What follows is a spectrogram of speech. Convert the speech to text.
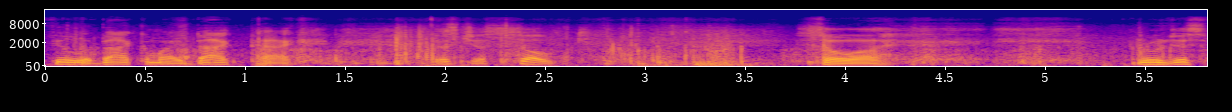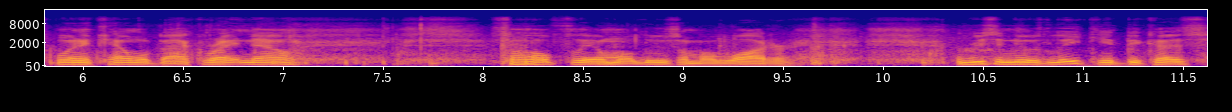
feel the back of my backpack that's just soaked. So uh, real disappointed CamelBak right now. So hopefully I won't lose on my water. The reason it was leaking is because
